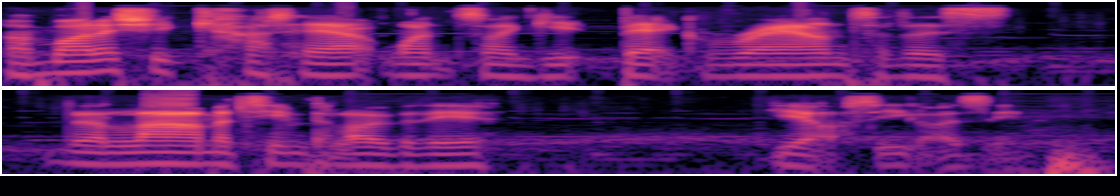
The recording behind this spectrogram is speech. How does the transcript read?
I might actually cut out once I get back round to this, the Llama temple over there. Yeah, I'll see you guys then.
